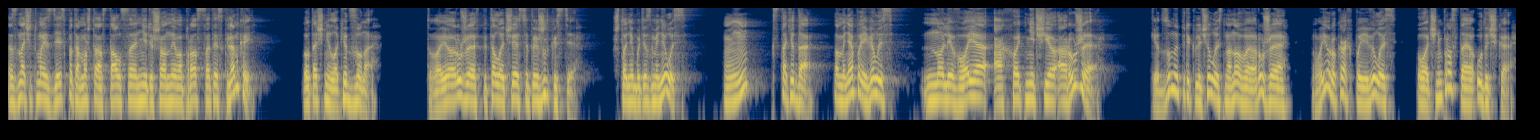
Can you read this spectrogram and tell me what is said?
«Значит, мы здесь, потому что остался нерешенный вопрос с этой склянкой?» — уточнила Кидзуна. «Твоё оружие впитало часть этой жидкости. Что-нибудь изменилось?» «М? Кстати, да. У меня появилось нулевое охотничье оружие?» Кидзуна переключилась на новое оружие. В её руках появилась очень простая удочка.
